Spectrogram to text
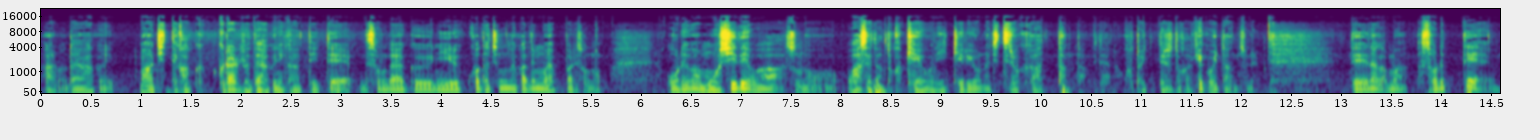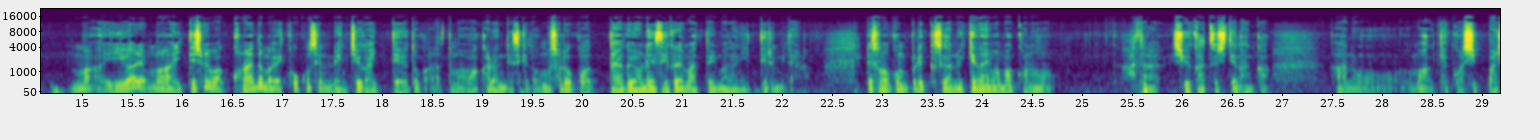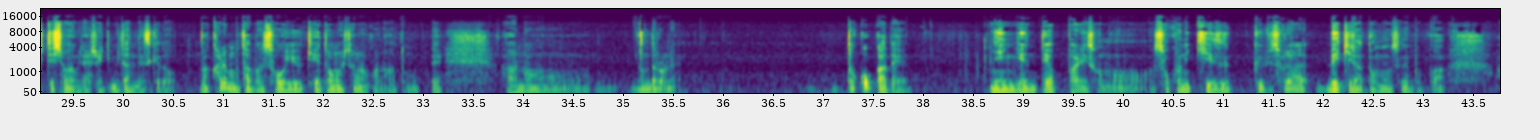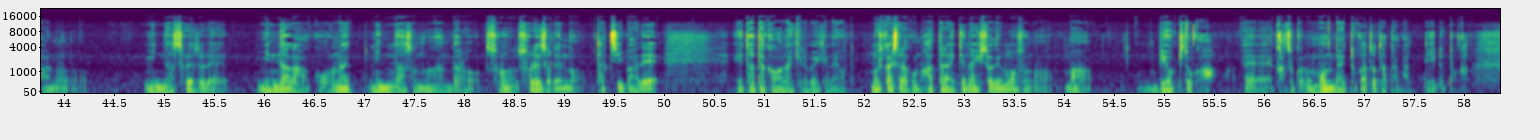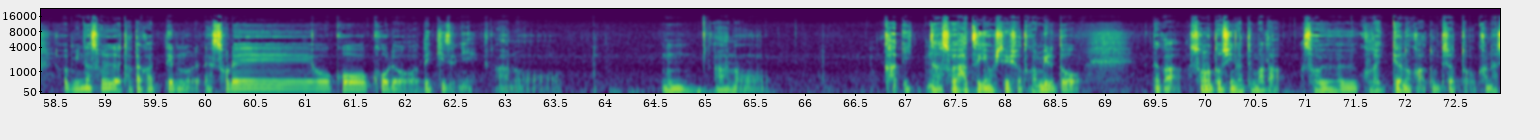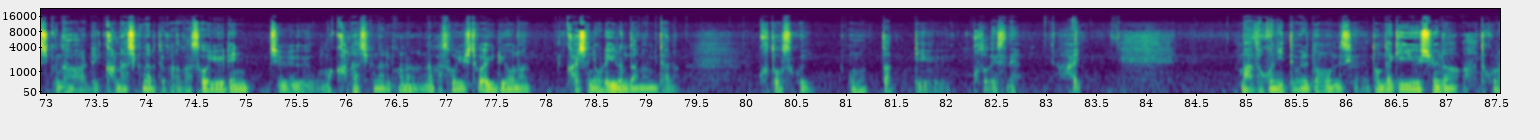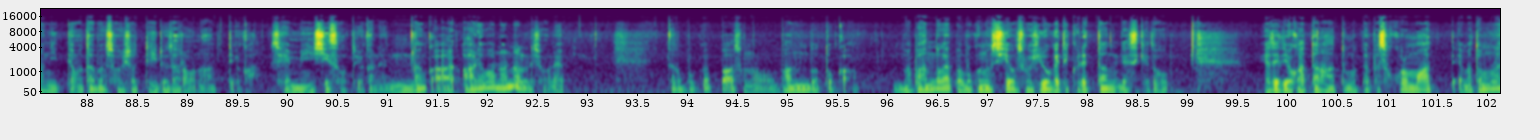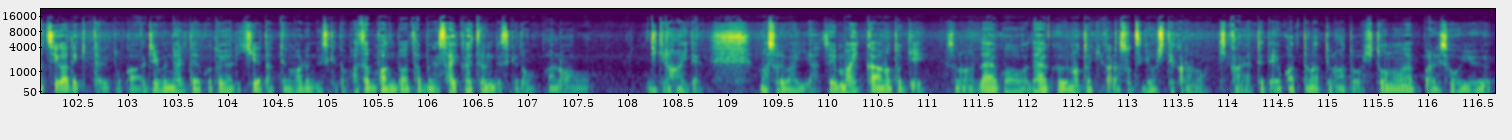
あの大学にマーチってくくられる大学に通っていてその大学にいる子たちの中でもやっぱりその俺は模試ではその早稲田とか慶応に行けるような実力があったんだみたいなことを言ってる人が結構いたんですね。でなんかまあそれってまあ言われまあ言ってしまえばこの間まで高校生の連中が言ってるとかだとまあ分かるんですけど、まあ、それをこう大学4年生くらいまでいまだに言ってるみたいなでそのコンプレックスが抜けないままこの働就活してなんかあのまあ結構失敗してしまうみたいな人見たんですけど、まあ、彼も多分そういう系統の人なのかなと思ってあのなんだろうね。どこかで人間ってやっぱりそのそこに気づくそれはべきだと思うんですよね僕は。あのみんなそれぞれみんながこう同じみんなそのなんだろうそのそれぞれの立場で戦わなければいけないこと。もしかしたらこの働いてない人でもそのまあ病気とか、えー、家族の問題とかと戦っているとかみんなそれぞれ戦っているのでねそれをこう考慮できずにあのうんあのかいなそういう発言をしてる人とか見るとなんかその年になってまだそういうこと言ってるのかと思ってちょっと悲しくなり悲しくなるというかなんかそういう連中、まあ、悲しくなるかななんかそういう人がいるような会社に俺いるんだなみたいなことをすごい思ったっていうことですね。まあどこに行ってもいると思うんですよね。どんだけ優秀なところに行っても多分そういう人っているだろうなっていうか先民思想というかね。なんかあれは何なんでしょうね。だから僕やっぱそのバンドとか、まあ、バンドがやっぱ僕の視野をすごい広げてくれたんですけどやっててよかったなと思ってやっぱそこもあって、まあ、友達ができたりとか自分のやりたいことをやりきれたっていうのもあるんですけどあ多分バンドは多分ね再開するんですけどあのできる範囲で。まあそれはいいや。でまあ一回あの時その大学大学の時から卒業してからの期間やっててよかったなっていうのはあと人のやっぱりそういう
